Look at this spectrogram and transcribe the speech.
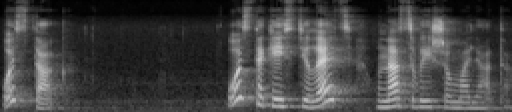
Ось так. Ось такий стілець у нас вийшов малята.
